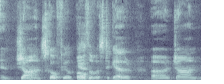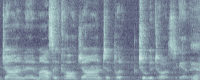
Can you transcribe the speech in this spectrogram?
and John Scofield, both Yeah. of us together, uh, John John and Miles had called John to put two guitars together Yeah.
